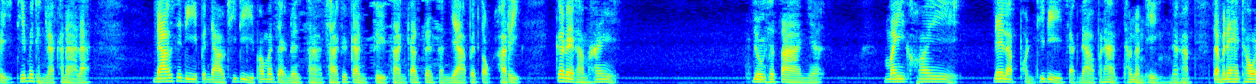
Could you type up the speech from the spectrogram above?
ริที่ไม่ถึงลัคนาละดาวจะดีเป็นดาวที่ดีเพราะมาจากเดินสหชาคือการสื่อสารการเซ็นสัญญาไปตกอริ ก็เลยทำให้ดวงชะตาเนี่ยไม่ค่อยได้รับผลที่ดีจากดาวพฤหัสเท่านั้นเองนะครับ แต่ไม่ได้ให้โทษ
